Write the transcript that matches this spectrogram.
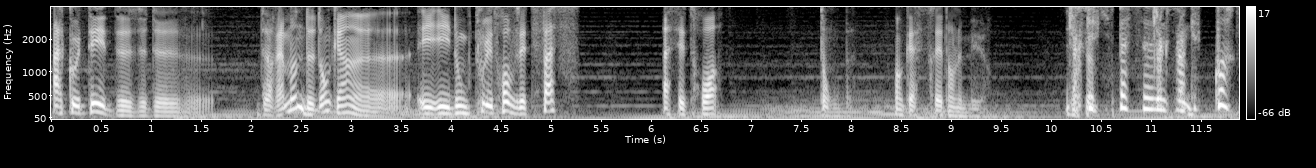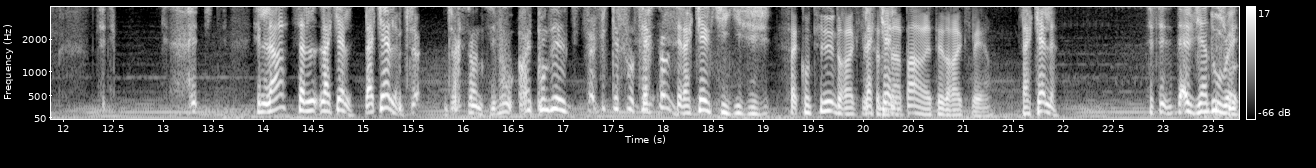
à côté de, de, de, de Raymond, donc, hein, euh, et, et donc tous les trois, vous êtes face à ces trois tombes encastrées dans le mur. Jackson, Qu'est-ce qui se passe euh, Jackson. Quoi? Là celle- Laquelle? Laquelle? Ja- Jackson, c'est vous. Répondez, faites quelque chose, C'est Jackson. c'est laquelle qui, qui- Ça continue de racler, ça Laquelle? n'a pas arrêté de racler. hein. Laquelle? Elle vient d'où Je- Ray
